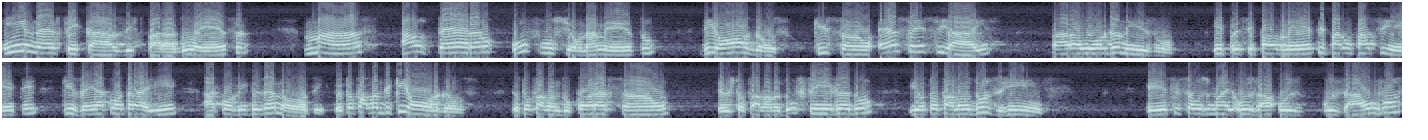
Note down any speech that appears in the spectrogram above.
ineficazes para a doença, mas alteram o funcionamento de órgãos que são essenciais para o organismo e principalmente para um paciente que venha contrair a Covid-19. Eu estou falando de que órgãos? Eu estou falando do coração, eu estou falando do fígado e eu estou falando dos rins. Esses são os, os, os, os alvos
